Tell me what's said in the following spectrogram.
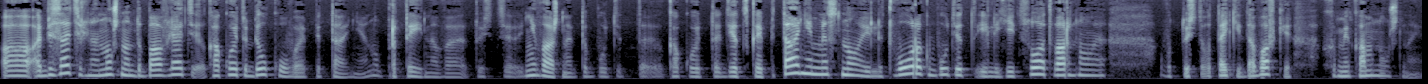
А, обязательно нужно добавлять какое-то белковое питание, ну, протеиновое. То есть э, неважно, это будет э, какое-то детское питание мясное, или творог будет, или яйцо отварное. Вот, то есть вот такие добавки хомякам нужны.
